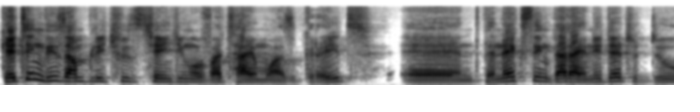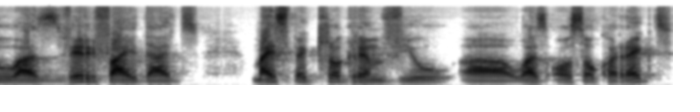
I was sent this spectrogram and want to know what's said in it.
getting these amplitudes changing over time was great. And the next thing that I needed to do was verify that my spectrogram view uh, was also correct.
